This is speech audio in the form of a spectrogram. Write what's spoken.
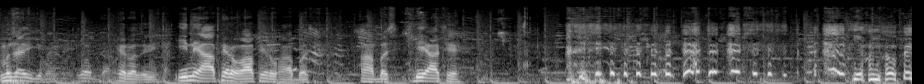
મજા આવી ગઈ ભાઈ. જોરદાર. ફેરવા દેવી એને આ ફેરો આ ફેરો હા બસ. હા બસ. બે આ છે. એમ ન હોય.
